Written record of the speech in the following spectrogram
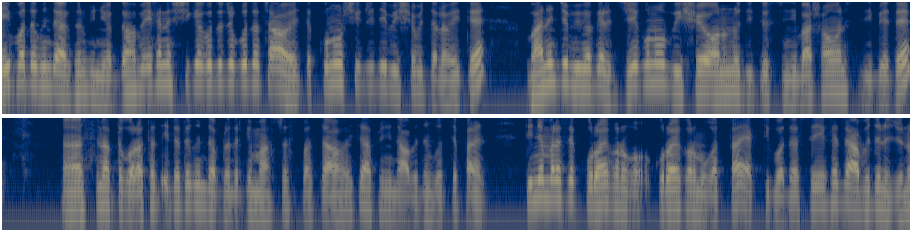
এই পদেও কিন্তু একজনকে নিয়োগ দেওয়া হবে। এখানে শিক্ষাগত যোগ্যতা চাওয়া হয়েছে কোনো স্বীকৃতি বিশ্ববিদ্যালয় হইতে বাণিজ্য বিভাগের যে কোনো বিষয়ে অনন্য দ্বিতীয় শ্রেণি বা সমান সিজিপিএতে স্নাতকর অর্থাৎ এটাতেও কিন্তু আপনাদেরকে মাস্টার্স পাস চাওয়া হয়েছে, আপনি কিন্তু আবেদন করতে পারেন। তিন নম্বর আছে ক্রয় ক্রয় কর্মকর্তা, একটি পদ আছে। এক্ষেত্রে আবেদনের জন্য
